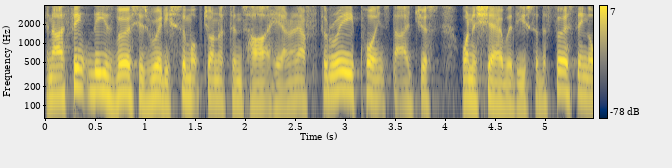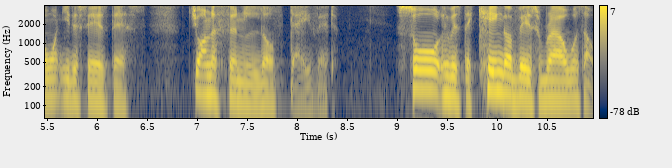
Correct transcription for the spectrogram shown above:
And I think these verses really sum up Jonathan's heart here. And I have three points that I just want to share with you. So the first thing I want you to see is this Jonathan loved David. Saul, who was the king of Israel, was at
